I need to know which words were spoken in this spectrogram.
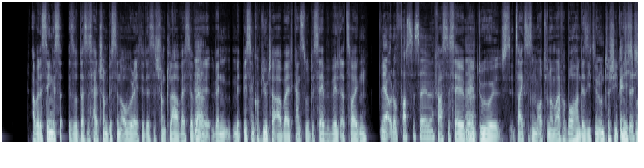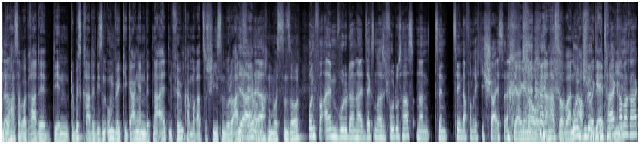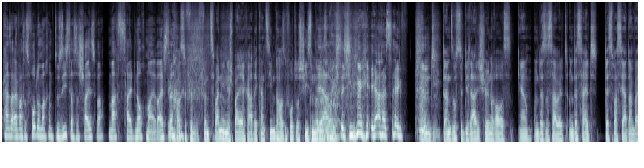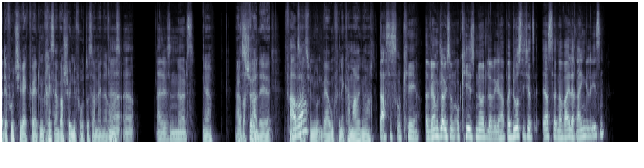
Aber das Ding ist, also, dass es halt schon ein bisschen overrated ist, ist schon klar, weißt du, weil wenn mit bisschen Computerarbeit kannst du dasselbe Bild erzeugen Ja, oder fast dasselbe. fast dasselbe Ja. Bild. Du zeigst es einem Otto-Normalverbraucher und der sieht den Unterschied Richtig, nicht. Und ja. du hast aber gerade den, du bist gerade diesen Umweg gegangen, mit einer alten Filmkamera zu schießen, wo du alles Ja, selber ja. machen musst und so. Und vor allem, wo du dann halt 36 Fotos hast und dann sind 10 davon richtig scheiße. Ja, genau. Und dann hast du aber einen Und Arsch mit der voll Geld für die. Digitalkamera kannst du halt einfach das Foto machen. Du siehst, dass es scheiße war, machst es halt nochmal, weißt du? Kostet für, für ein 20 eine Speicherkarte, kannst 7000 Fotos schießen oder ja, so. richtig. ja, safe. Und dann suchst du dir da die schönen raus. Ja. Und das ist halt, und das ist halt das, was ja dann bei der Fuji wegfällt. Und kriegst einfach schöne Fotos am Ende raus. Ja, ja. Alle sind Nerds. einfach schön. gerade 25 Aber- Minuten Werbung für eine Kamera gemacht. Das ist okay. Also wir haben, glaube ich, so ein okayes Nerd-Level gehabt, weil du hast dich jetzt erst seit einer Weile reingelesen.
